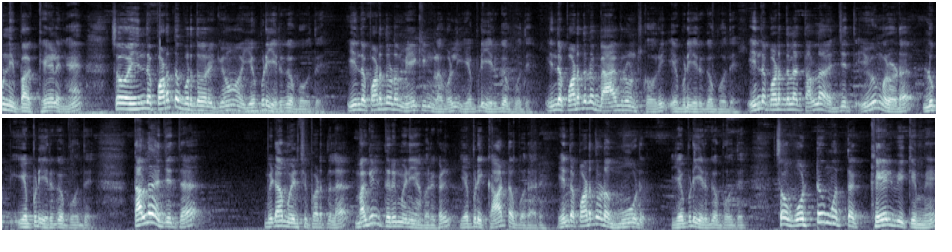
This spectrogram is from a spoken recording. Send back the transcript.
உன்னிப்பாக கேளுங்க. ஸோ இந்த படத்தை பொறுத்த வரைக்கும் எப்படி இருக்க போகுது? இந்த படத்தோட மேக்கிங் லெவல் எப்படி இருக்க போகுது? இந்த படத்தோட பேக்ரவுண்ட் ஸ்கோரி எப்படி இருக்க போகுது? இந்த படத்தில் தல அஜித் இவங்களோட லுக் எப்படி இருக்க போகுது? தல அஜித்தை விடாமுயற்சி படத்தில் மகிழ் திருமணி அவர்கள் எப்படி காட்ட போகிறாரு இந்த படத்தோட மூடு எப்படி இருக்க போகுது? ஸோ ஒட்டுமொத்த கேள்விக்குமே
